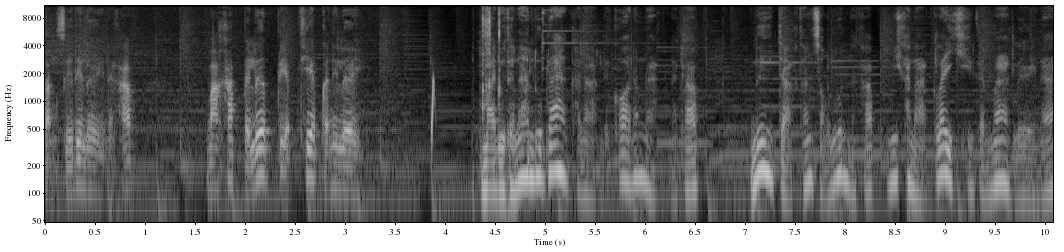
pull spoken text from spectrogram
สั่งซื้อได้เลยนะครับ มาครับไปเริ่มเปรียบเทียบกันได้เลย มาดูทางด้านรูปร่างขนาดและก็น้ำหนักนะครับเนื่องจากทั้ง 2 รุ่นนะครับมีขนาดใกล้เคียงกันมากเลยนะ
